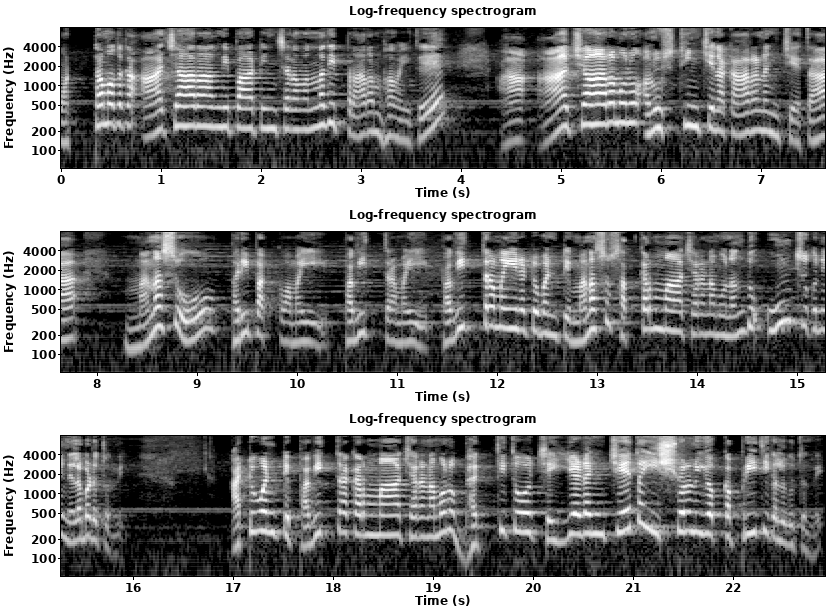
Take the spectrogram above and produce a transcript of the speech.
మొట్టమొదట ఆచారాన్ని పాటించడం అన్నది ప్రారంభమైతే ఆ ఆచారమును అనుష్ఠించిన కారణం చేత మనసు పరిపక్వమై పవిత్రమై పవిత్రమైనటువంటి మనసు సత్కర్మాచరణమునందు ఊంచుకుని నిలబడుతుంది. అటువంటి పవిత్ర కర్మాచరణమును భక్తితో చెయ్యడం చేత ఈశ్వరుని యొక్క ప్రీతి కలుగుతుంది.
